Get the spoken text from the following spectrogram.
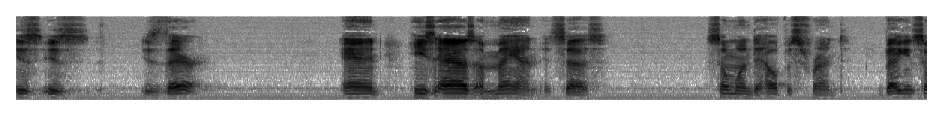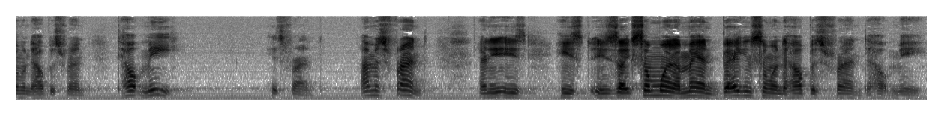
is is is there. And he's as a man, it says, someone to help his friend, begging someone to help his friend, to help me, his friend. I'm his friend. And he's, he's, he's like someone, a man begging someone to help his friend, to help me.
